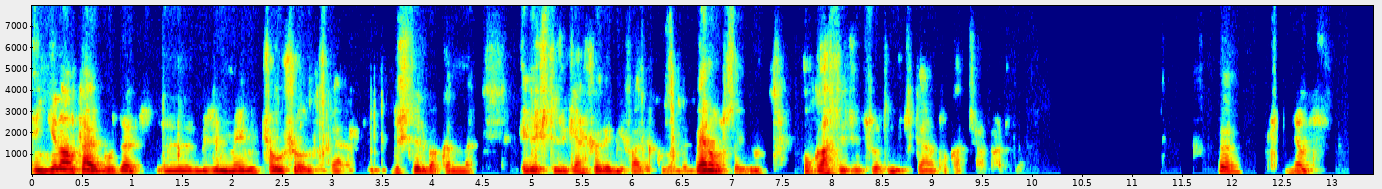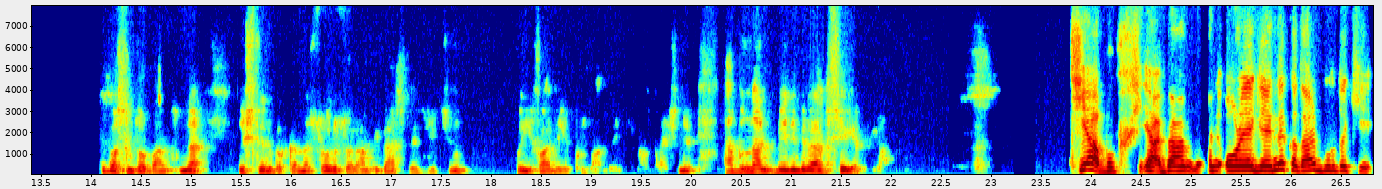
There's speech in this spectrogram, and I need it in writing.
Engin Altay burada e, bizim Mevlüt Çavuşoğlu yani Dışişleri Bakanı'nı eleştirirken şöyle bir ifade kullandı. Ben olsaydım o gazetecinin suratını iki tane tokat çarpardım. Hı. Biliyor musun? Bir basın toplantısında Dışişleri Bakanı'na soru soran bir gazeteci için bu ifadeyi kullandı. Şimdi ya bunlar beni biraz şey yapıyor. Ya bu ya ben hani oraya gelene kadar buradaki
